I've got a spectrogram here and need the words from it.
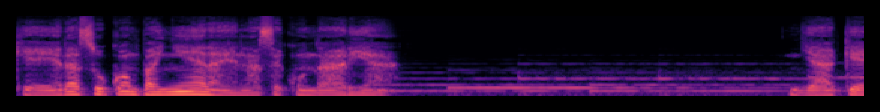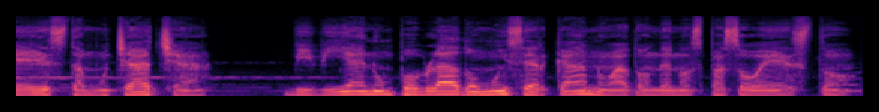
que era su compañera en la secundaria, ya que esta muchacha vivía en un poblado muy cercano a donde nos pasó esto.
